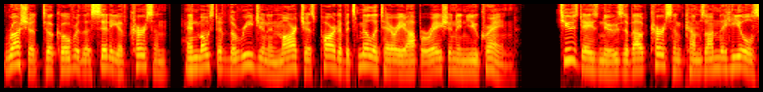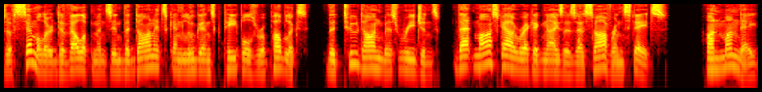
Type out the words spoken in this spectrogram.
Russia took over the city of Kherson and most of the region in March as part of its military operation in Ukraine. Tuesday's news about Kherson comes on the heels of similar developments in the Donetsk and Lugansk People's Republics the two Donbas regions that Moscow recognizes as sovereign states. On Monday,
